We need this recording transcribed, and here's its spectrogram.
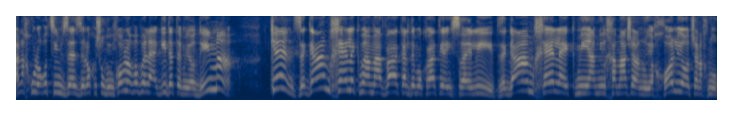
אנחנו לא רוצים זה, זה לא קשור. במקום לבוא ולהגיד, אתם יודעים מה? כן, זה גם חלק מהמאבק על דמוקרטיה ישראלית, זה גם חלק מהמלחמה שלנו. יכול להיות שאנחנו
